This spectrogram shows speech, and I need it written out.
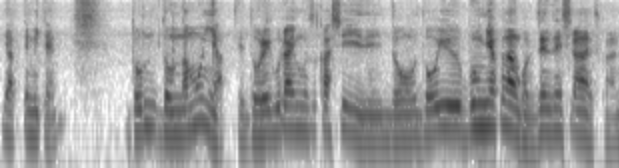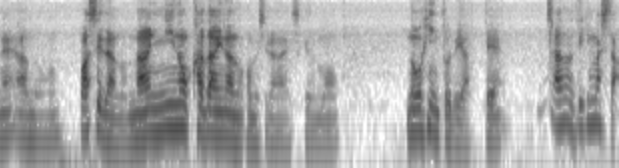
やってみて、どどんなもんやって、どれぐらい難しい、どういう文脈なのか全然知らないですからね。あの、早稲田の何の課題なのかもしれないですけども、ノーヒントでやって、あの、できました。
